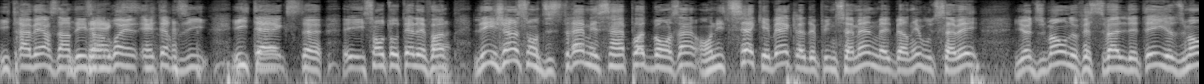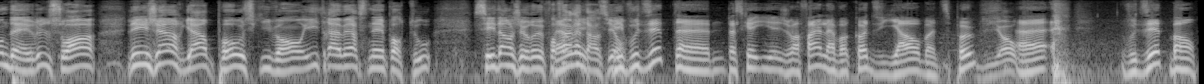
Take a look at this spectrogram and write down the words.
Ils traversent dans Ils des textent. endroits in- interdits. Ils textent. euh, Ils sont au téléphone. Les gens sont distraits, mais ça n'a pas de bon sens. On est ici à Québec là, depuis une semaine, M. Bernier, vous le savez. Il y a du monde au festival d'été. Il y a du monde dans les rues le soir. Les gens regardent pas où qu'ils vont. Ils traversent n'importe où. C'est dangereux. Faut Ben faire oui. attention. Mais vous dites, euh, parce que je vais faire l'avocat du yarb un petit peu. Euh, vous dites, bon,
